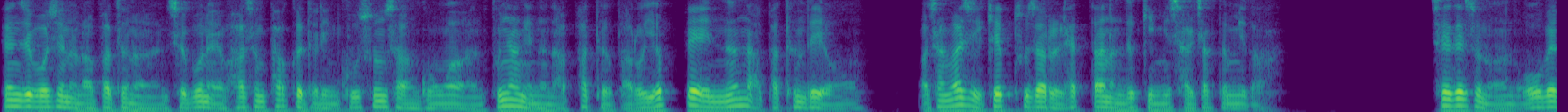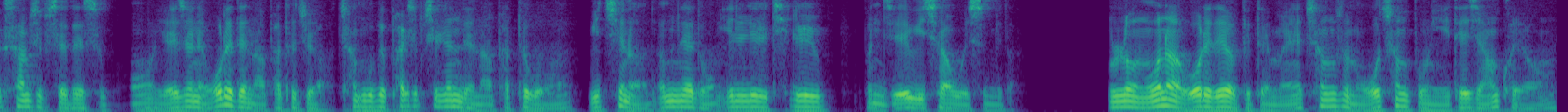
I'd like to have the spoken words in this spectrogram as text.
현재 보시는 아파트는 저번에 화성파크 드림 구순산 공원 분양했는 아파트 바로 옆에 있는 아파트인데요. 마찬가지 갭 투자를 했다는 느낌이 살짝 듭니다. 세대수는 530세대수고 예전에 오래된 아파트죠. 1987년 된 아파트고 위치는 읍내동 1171번지에 위치하고 있습니다. 물론 워낙 오래되었기 때문에 청수는 5층분이 되지 않고요.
